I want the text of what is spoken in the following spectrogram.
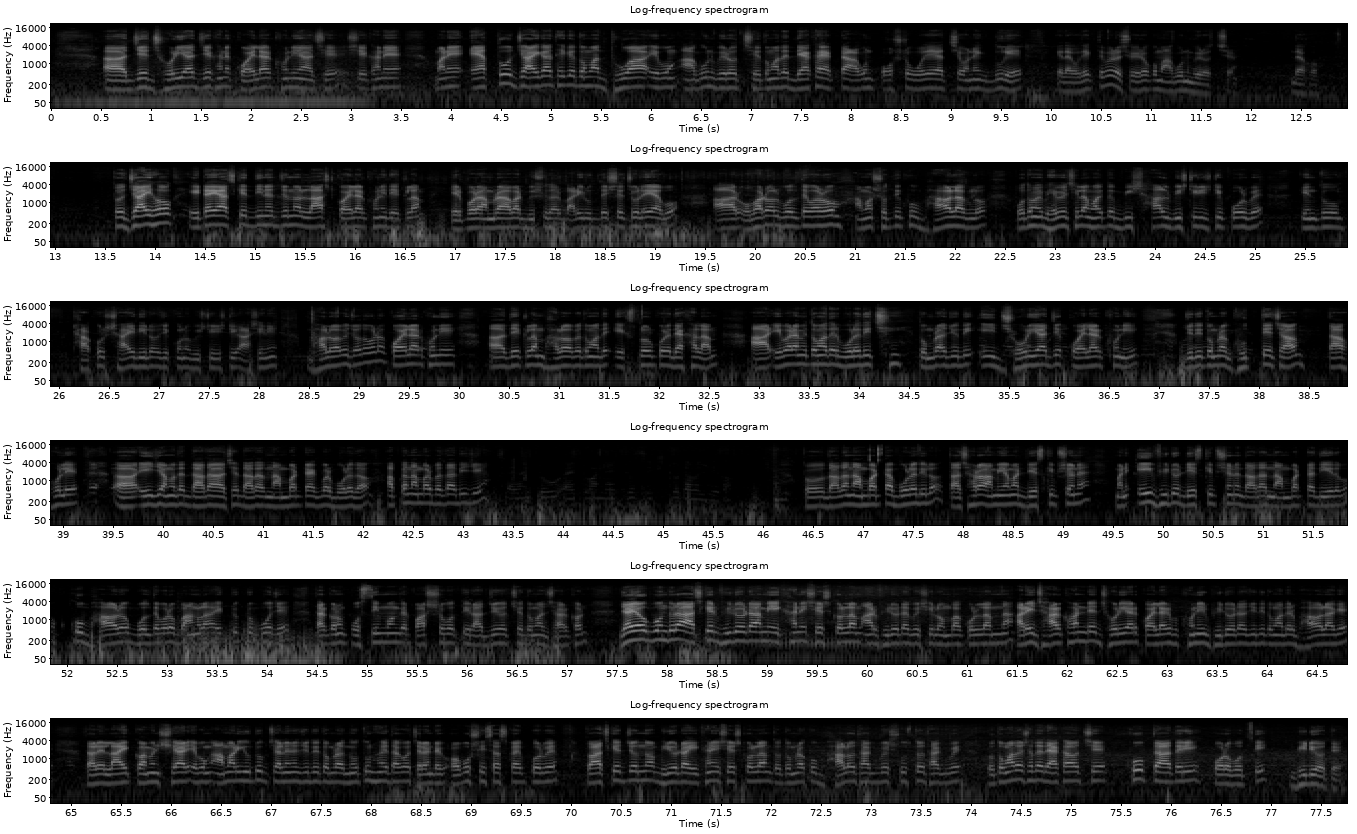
যে ঝরিয়ার যেখানে কয়লার খনি আছে, সেখানে মানে এত জায়গা থেকে তোমার ধোঁয়া এবং আগুন বেরোচ্ছে। তোমাদের দেখা একটা আগুন স্পষ্ট বোঝা যাচ্ছে অনেক দূরে। এ দেখো, দেখতে পেরেছ? এরকম আগুন বেরোচ্ছে। দেখো। তো যাই হোক, এটাই আজকের দিনের জন্য লাস্ট কয়লার খনি দেখলাম। এরপরে আমরা আবার বিশুদার বাড়ির উদ্দেশ্যে চলে যাব। আর ওভারঅল বলতে পারো, আমার সত্যি খুব ভালো লাগল। প্রথমে ভেবেছিলাম হয়তো বিশাল বৃষ্টি টিষ্টি পড়বে, কিন্তু ঠাকুর সাই দিল যে কোনো বৃষ্টি টিষ্টি আসেনি। ভালোভাবে যত কটা কয়লার খনি দেখলাম, ভালোভাবে তোমাদের এক্সপ্লোর করে দেখালাম। আর এবার আমি তোমাদের বলে দিচ্ছি, তোমরা যদি এই ঝরিয়ার যে কয়লার খনি, যদি তোমরা ঘুরতে চাও, তাহলে এই যে আমাদের দাদা আছে, দাদার নাম্বারটা একবার বলে দাও। আপনার নাম্বার বাতা দিজিয়ে তো দাদা নাম্বারটা বলে দিল। তাছাড়া আমি আমার ডেসক্রিপশনে মানে এই ভিডিও ডেসক্রিপশনে দাদার নাম্বারটা দিয়ে দেবো। খুব ভালো লোক বলতে পারো, বাংলা একটু একটু বোঝে, তার কারণ পশ্চিমবঙ্গের পার্শ্ববর্তী রাজ্যই হচ্ছে তোমার ঝাড়খণ্ড। যাই হোক বন্ধুরা, আজকের ভিডিওটা আমি এখানেই শেষ করলাম, আর ভিডিওটা বেশি লম্বা করলাম না। আর এই ঝাড়খণ্ডের ঝরিয়ার কয়লার খনির ভিডিওটা যদি তোমাদের ভালো লাগে, তাহলে লাইক কমেন্ট শেয়ার এবং আমার ইউটিউব চ্যানেলে যদি তোমরা নতুন হয়ে থাকো চ্যানেলটাকে অবশ্যই সাবস্ক্রাইব করবে। তো আজকের জন্য ভিডিওটা এখানেই শেষ করলাম। তো তোমরা খুব ভালো থাকবে, সুস্থ থাকবে। তো তোমাদের সাথে দেখা হচ্ছে খুব তাড়াতাড়ি পরবর্তী ভিডিওতে।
